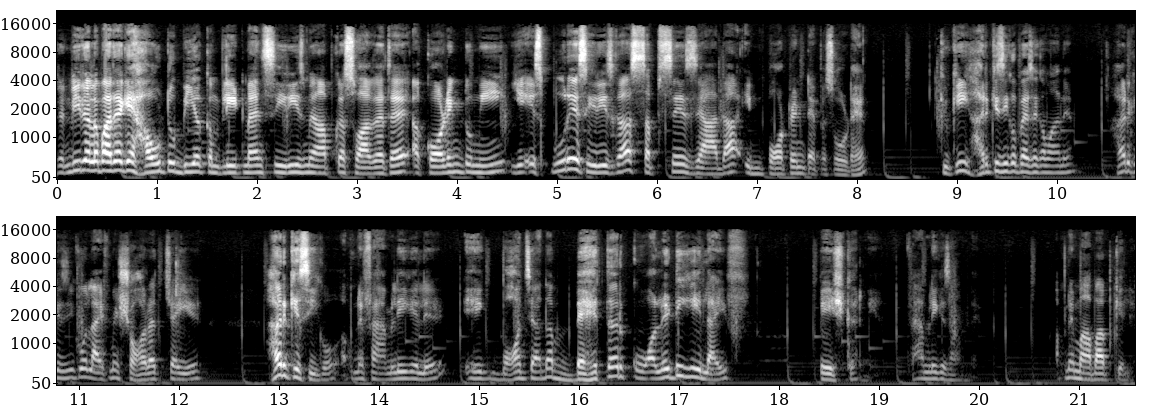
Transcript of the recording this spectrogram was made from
रणवीर अलबाजा के how to be a complete man series में आपका स्वागत है। अकॉर्डिंग टू मी ये इस पूरे सीरीज़ का सबसे ज़्यादा इंपॉर्टेंट एपिसोड है। क्योंकि हर किसी को पैसे कमाने हर किसी को लाइफ में शोहरत चाहिए, हर किसी को अपने फैमिली के लिए एक बहुत ज़्यादा बेहतर क्वालिटी की लाइफ पेश करनी है फैमिली के सामने, अपने माँ बाप के लिए।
